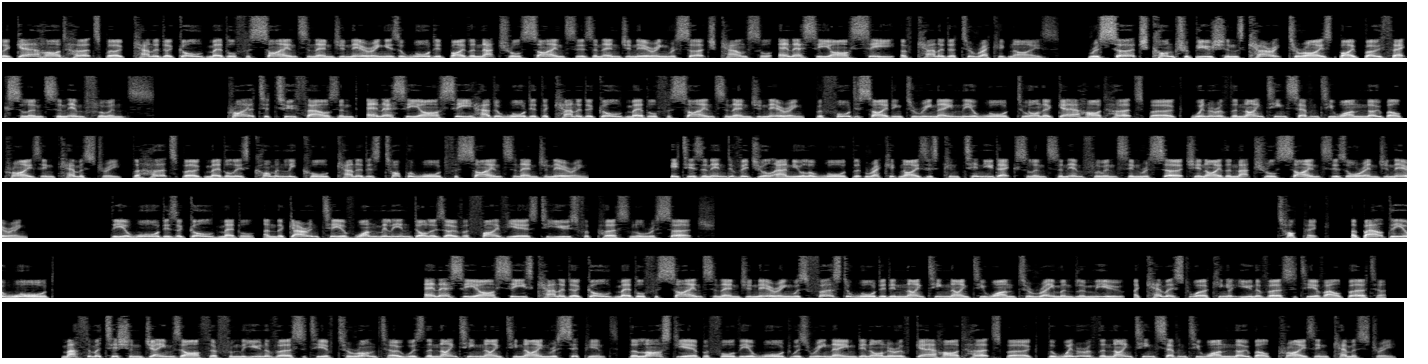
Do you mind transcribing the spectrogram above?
The Gerhard Herzberg Canada Gold Medal for Science and Engineering is awarded by the Natural Sciences and Engineering Research Council of Canada to recognize research contributions characterized by both excellence and influence. Prior to 2000, NSERC had awarded the Canada Gold Medal for Science and Engineering, before deciding to rename the award to honor Gerhard Herzberg, winner of the 1971 Nobel Prize in Chemistry. The Herzberg Medal is commonly called Canada's top award for science and engineering. It is an individual annual award that recognizes continued excellence and influence in research in either natural sciences or engineering. The award is a gold medal, and the guarantee of $1 million over five years to use for personal research. Topic. About the award NSERC's Canada Gold Medal for Science and Engineering was first awarded in 1991 to Raymond Lemieux, a chemist working at University of Alberta. Mathematician James Arthur from the University of Toronto was the 1999 recipient, the last year before the award was renamed in honor of Gerhard Herzberg, the winner of the 1971 Nobel Prize in Chemistry.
